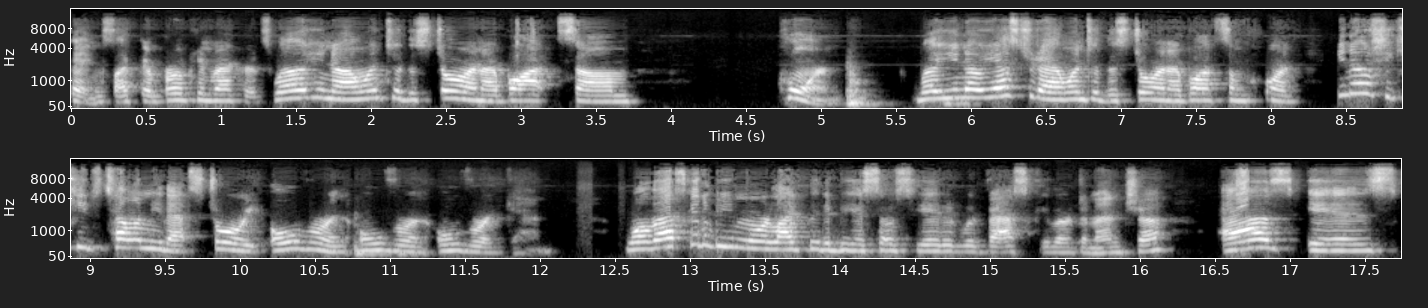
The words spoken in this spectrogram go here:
things like their broken records. Well, you know, I went to the store and I bought some corn. Well, you know, yesterday I went to the store and I bought some corn. You know, she keeps telling me that story over and over and over again. Well, that's going to be more likely to be associated with vascular dementia, as is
